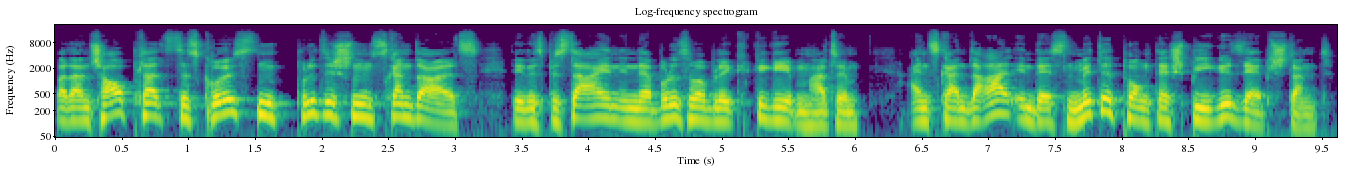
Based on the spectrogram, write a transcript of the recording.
war dann Schauplatz des größten politischen Skandals, den es bis dahin in der Bundesrepublik gegeben hatte. Ein Skandal, in dessen Mittelpunkt der Spiegel selbst stand.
